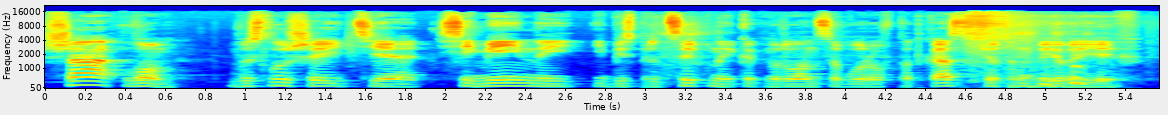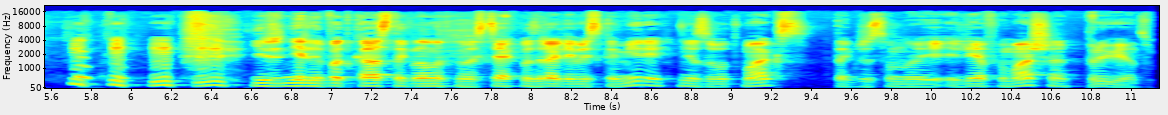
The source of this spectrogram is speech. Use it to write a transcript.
Шалом! Вы слушаете семейный и беспринципный, как Нурлан Сабуров, подкаст «Что там у евреев?». Еженедельный подкаст о главных новостях в Израиле и еврейском мире. Меня зовут Макс, также со мной Лев и Маша. Привет.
